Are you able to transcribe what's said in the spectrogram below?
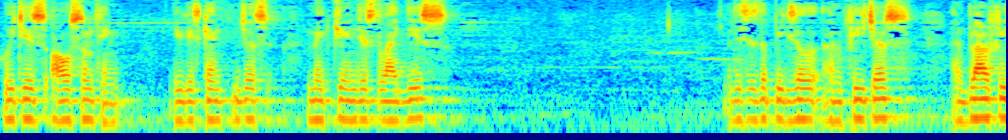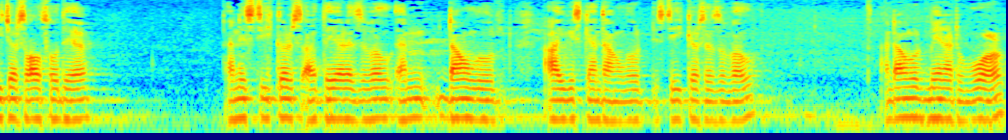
Which is awesome thing. You guys can just make changes like this this is the pixel and features and blur features also there. And stickers are there as well and download I guys can download stickers as well. And download may not work.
